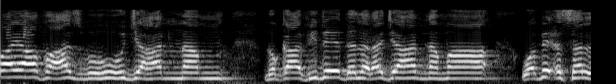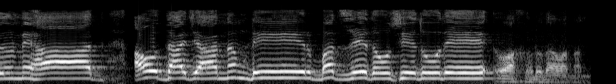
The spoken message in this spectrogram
وایا فحسبه جهنم نو کافی دې دلرا جهنم وبئس المهاد او دا جهنم ډیر بد زید اوسېدو دې واخر دا ونن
